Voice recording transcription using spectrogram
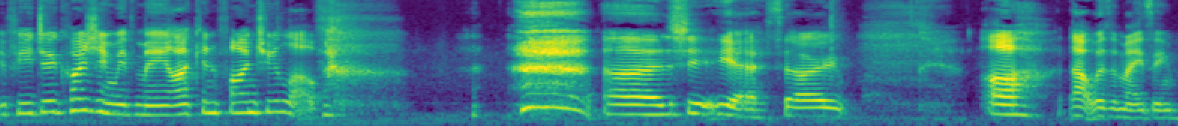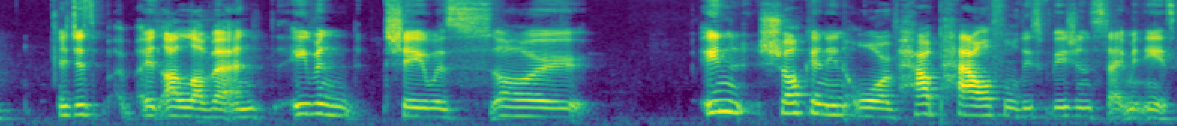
if you do coaching with me, I can find you love. uh, she, yeah, so oh, that was amazing. It just, it, I love it. And even she was so in shock and in awe of how powerful this vision statement is.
